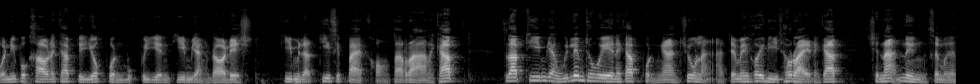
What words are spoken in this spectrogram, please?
วันนี้พวกเขานะครับจะยกผลบุกไปเยือนทีมอย่างดอเดชทีมอันดับที่ 18 ของตารางนะครับ สำหรับทีมอย่างวิลเลมทเวนะครับผลงานช่วงหลังอาจจะไม่ค่อยดีเท่าไหร่นะครับชนะ 1 เสมอ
